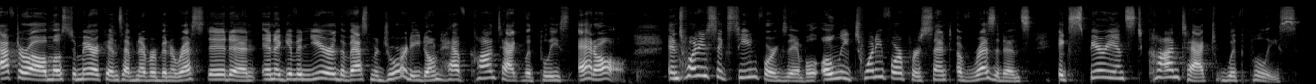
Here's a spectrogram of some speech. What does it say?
After all, most Americans have never been arrested, and in a given year, the vast majority don't have contact with police at all. In 2016, for example, only 24% of residents experienced contact with police.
